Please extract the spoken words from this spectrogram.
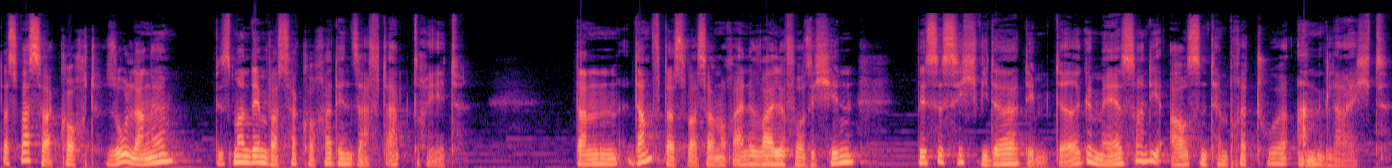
Das Wasser kocht so lange, bis man dem Wasserkocher den Saft abdreht. Dann dampft das Wasser noch eine Weile vor sich hin, bis es sich wieder dem Dirr gemäß an die Außentemperatur angleicht.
